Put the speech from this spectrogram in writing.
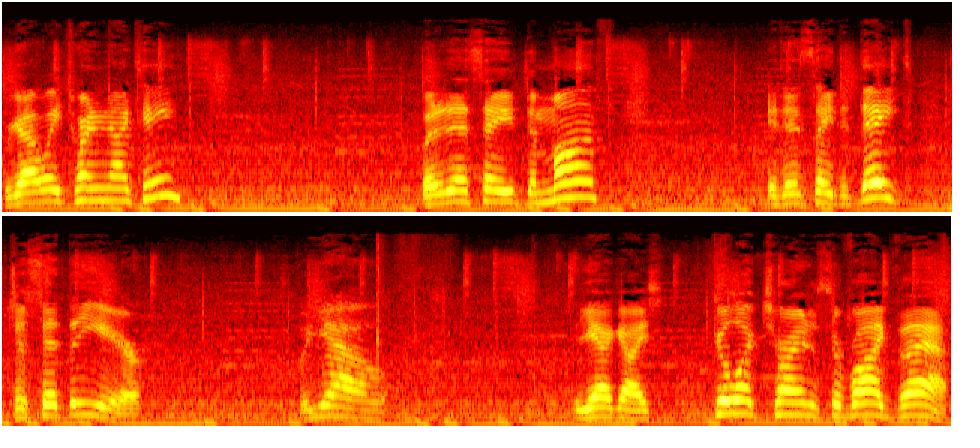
we gotta wait 2019. But it didn't say the month. It didn't say the date. It just said the year. But yeah, yeah, guys, good luck trying to survive that.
